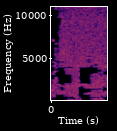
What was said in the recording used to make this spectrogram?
you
